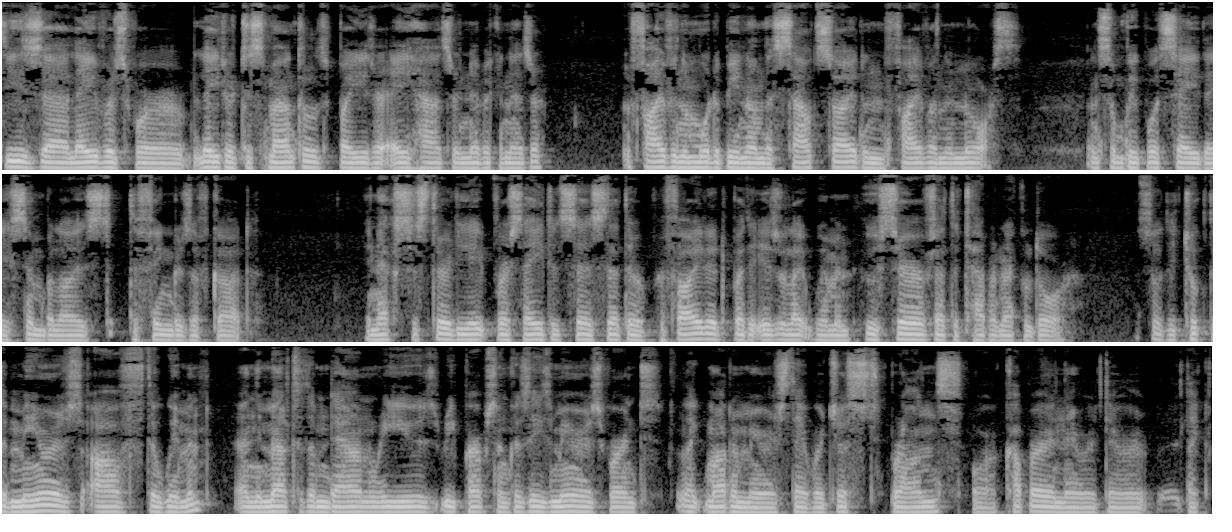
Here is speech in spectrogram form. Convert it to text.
These uh, lavers were later dismantled by either Ahaz or Nebuchadnezzar. Five of them would have been on the south side and five on the north. And some people would say they symbolized the fingers of God. In Exodus 38, verse 8, it says that they were provided by the Israelite women who served at the tabernacle door. So they took the mirrors of the women and they melted them down, reused, repurposed them because these mirrors weren't like modern mirrors; they were just bronze or copper, and they were they were like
